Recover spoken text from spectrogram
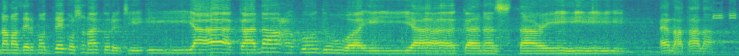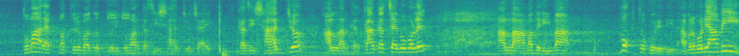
নামাজের মধ্যে ঘোষণা করেছি ইয়া কানা ইয়াকা নাস্তাঈন। আল্লাহ তোমার একমাত্র ইবাদত করি, তোমার কাছে সাহায্য চাই। কাজী সাহায্য আল্লাহর কাছে। কার কাছে চাইব বলে আল্লাহ আমাদের ইমান পোক্ত করে দিন। আমরা বলি আমিন।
